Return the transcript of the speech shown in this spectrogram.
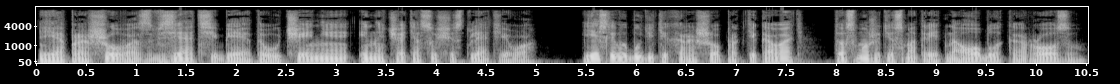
я прошу вас взять себе это учение и начать осуществлять его. Если вы будете хорошо практиковать, то сможете смотреть на облако, розу,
